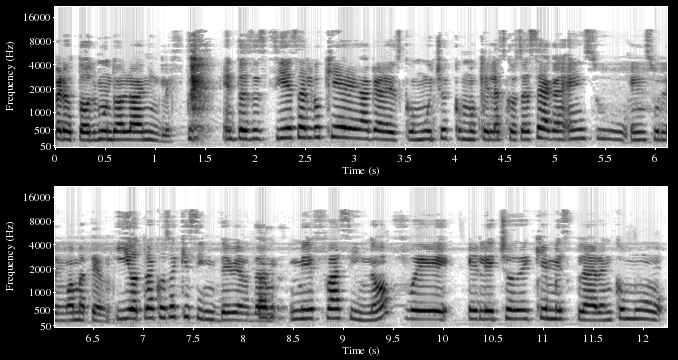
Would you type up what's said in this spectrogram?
pero todo el mundo hablaba en inglés. Entonces sí es algo que agradezco mucho, como que las cosas se hagan en su, en su lengua materna. Y otra cosa que sí de verdad me fascinó fue el hecho de que mezclaran como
